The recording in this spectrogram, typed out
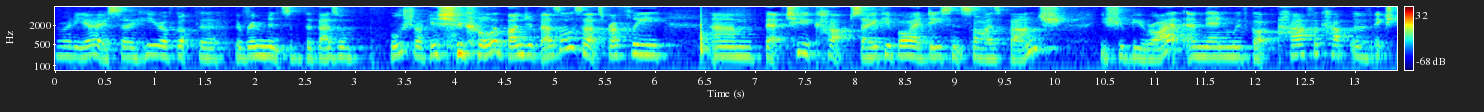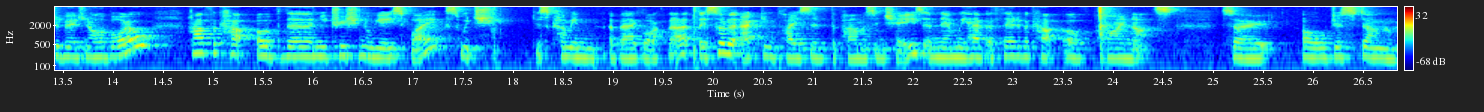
Rightio, so here I've got the, the remnants of the basil bush, I guess you call it, bunch of basil. So it's roughly um, about two cups. So if you buy a decent sized bunch, you should be right. And then we've got half a cup of extra virgin olive oil, half a cup of the nutritional yeast flakes, which just come in a bag like that. They sort of act in place of the Parmesan cheese. And then we have a third of a cup of pine nuts. So I'll just um,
